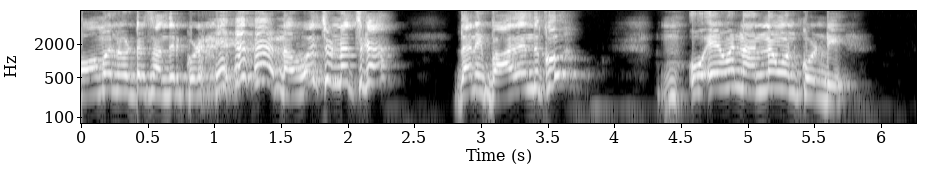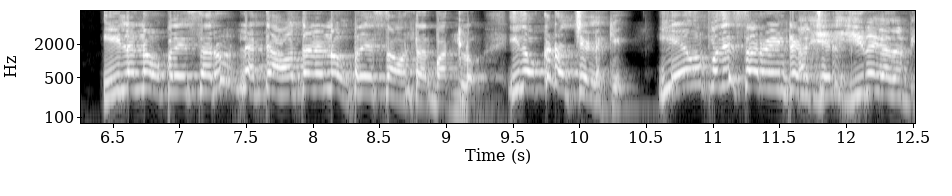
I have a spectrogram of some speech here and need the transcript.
కామన్ ఓటర్స్ అందరికి కూడా నవ్వచ్చు ఉండొచ్చుగా. దానికి బాధ ఎందుకు ఏమన్నా అన్నాం అనుకోండి. వీళ్ళన్నా ఉపదేస్తారు లేకపోతే అవతలన్నా ఉపదేస్తా ఉంటారు బట్టలు. ఇది ఒక్కటి వచ్చేళ్ళకి ఏం ఉపదేస్తారు ఏంటంటే ఈయనే కదండి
